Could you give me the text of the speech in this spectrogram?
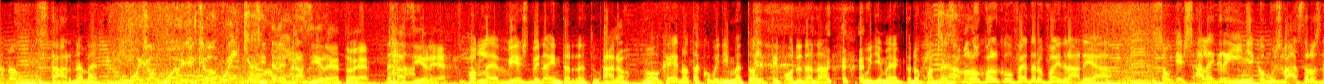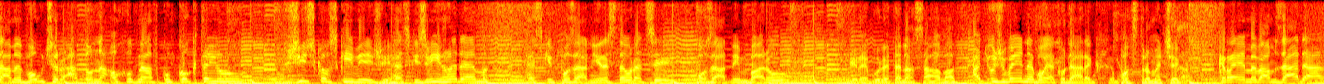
Ano, stárneme. Příteli, Brazílie to je. Brazílie. Podle věžby na internetu. Ano. No, OK, no tak uvidíme, to je tip od Dana, uvidíme, jak to dopadne. Za malou chvilku Federu Fine Rádia, soutěž s Allegri, někomu z vás rozdáme voucher a to na ochutnávku koktejlu v Žižkovský věži. Hezky s výhledem, hezky v pozádní restauraci, v pozádným baru, kde budete nasávat. Ať už vy, nebo jako dárek pod stromeček. Krajeme vám záda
